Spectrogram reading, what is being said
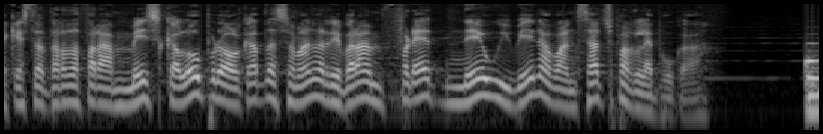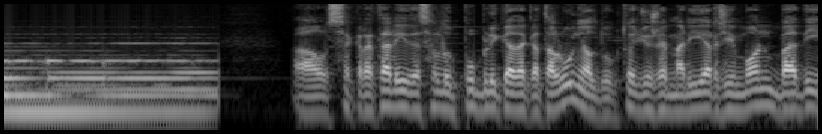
Aquesta tarda farà més calor, però al cap de setmana arribarà amb fred, neu i vent avançats per l'època. El secretari de Salut Pública de Catalunya, el doctor Josep Maria Argimon, va dir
